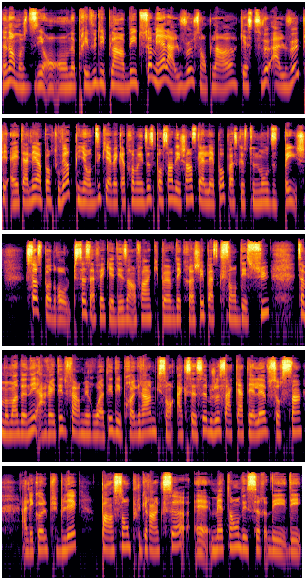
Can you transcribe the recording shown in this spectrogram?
Non, non, moi je dis on, a prévu des plans B tout ça, mais elle, elle veut son plan A. Qu'est-ce que tu veux? Elle le veut, puis elle est allée à porte ouverte, puis ils ont dit qu'il y avait 90% des chances qu'elle l'ait pas parce que c'est une maudite pige. Ça c'est pas drôle. Puis ça, ça fait qu'il y a des enfants qui peuvent décrocher parce qu'ils sont déçus. sais, à un moment donné, arrêtez de faire miroiter des programmes qui sont accessibles juste à quatre élèves sur 100 à l'école publique pensons plus grand que ça. Euh, mettons des, des, des,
